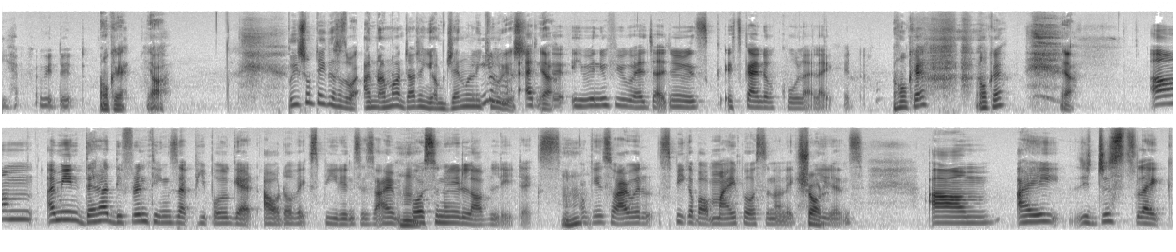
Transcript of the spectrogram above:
Yeah, we did. Okay, yeah. Please don't take this as well. I'm, I'm not judging you. I'm genuinely No, curious. and, yeah. uh, even if you were judging, it's it's kind of cool. I like it. okay. Okay. Yeah. Um, I mean, there are different things that people get out of experiences. I Hmm. personally love latex. Mhm. Okay, so I will speak about my personal experience. Sure. Um, I it just like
